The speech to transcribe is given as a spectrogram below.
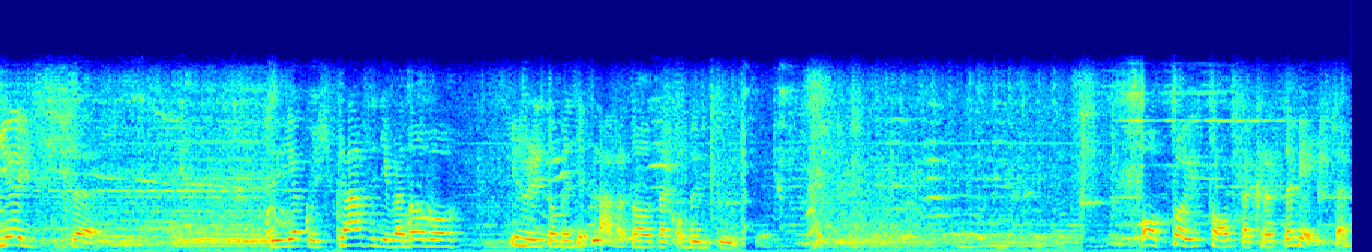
miejsce. Czyli jakąś plażę, nie wiadomo. Jeżeli to będzie plaża, to zakomentujcie. O, to jest to sekretne miejsce.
